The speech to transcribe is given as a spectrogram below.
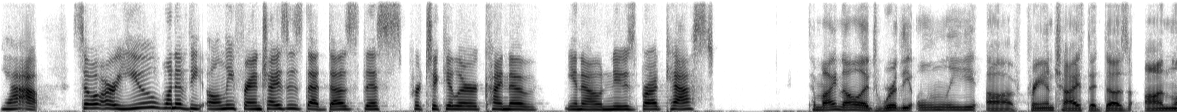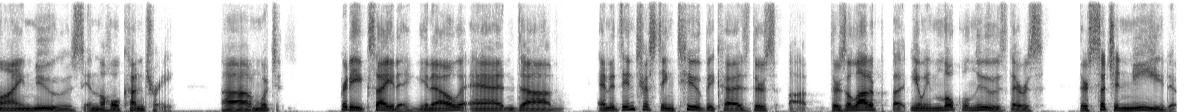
Yeah. So are you one of the only franchises that does this particular kind of, you know, news broadcast? To my knowledge, we're the only uh, franchise that does online news in the whole country, um, which is pretty exciting, you know. And um, and it's interesting too because there's uh, there's a lot of uh, you know in local news there's there's such a need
